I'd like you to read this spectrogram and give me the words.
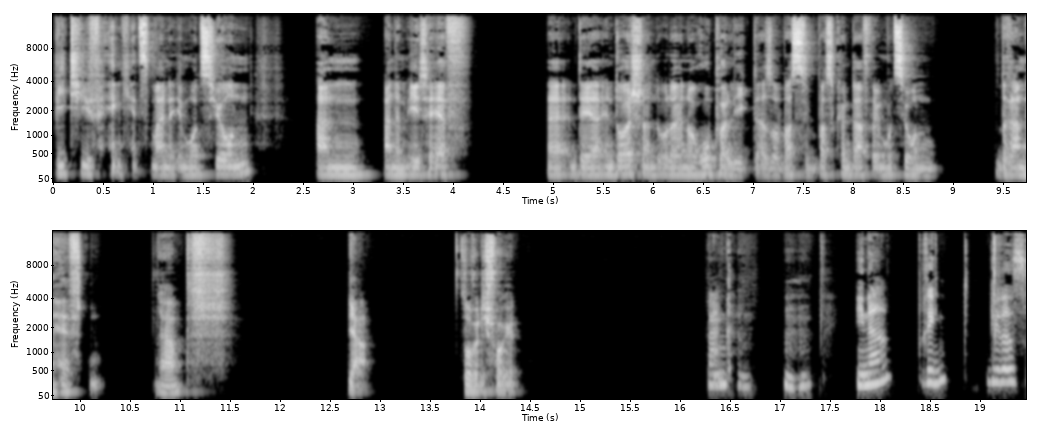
wie tief hängen jetzt meine Emotionen an, an einem ETF, äh, der in Deutschland oder in Europa liegt? Also was, was können da für Emotionen dran heften? Ja. Ja. So würde ich vorgehen. Danke. Mhm. Ina, bringt dir das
